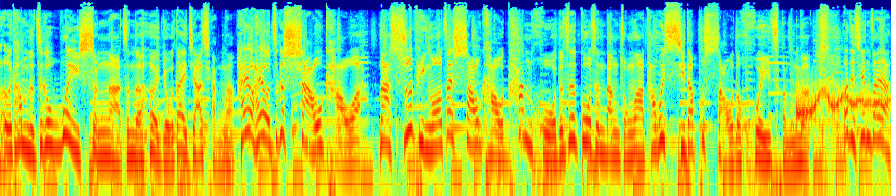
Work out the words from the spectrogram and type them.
而他们的这个卫生啊，真的有待加强啊。还有还有这个烧烤啊，那食品哦，在烧烤炭火的这个过程当中啊，它会吸到不少的灰尘的。而且现在啊，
